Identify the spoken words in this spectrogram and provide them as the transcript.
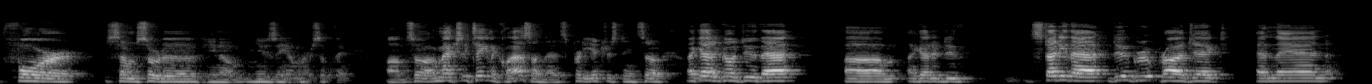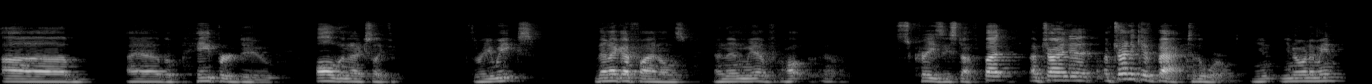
for some sort of you know museum or something. Um, so I'm actually taking a class on that. It's pretty interesting. So I got to go do that. Um, I got to do study that, do group project, and then um, I have a paper due all the next like th- three weeks. Then I got finals, and then we have uh, it's crazy stuff. But I'm trying to I'm trying to give back to the world. You, you know what I mean?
